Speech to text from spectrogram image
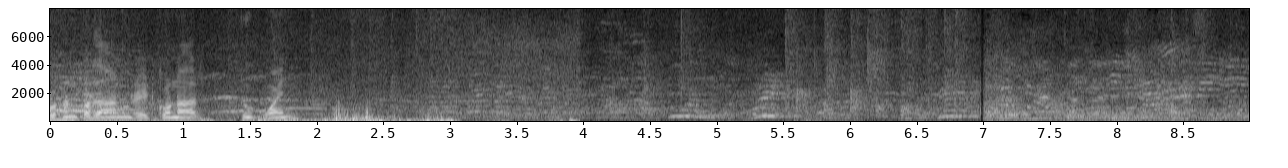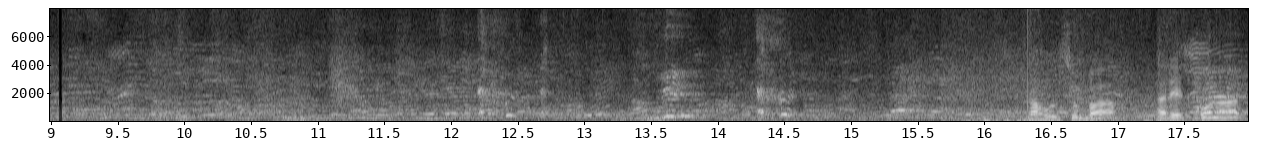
Rohan Pradhan red corner two point Rahul Subba red corner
